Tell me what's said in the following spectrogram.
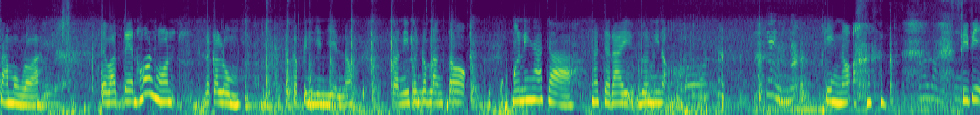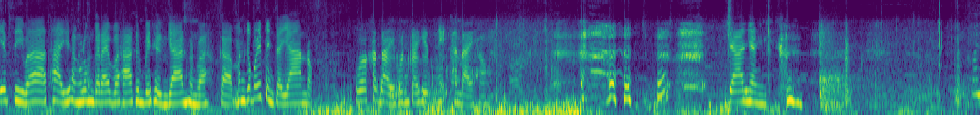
สามโมงแล้วอะแต่ว่าแดดฮ้อนฮ้อนแล้วก็ลม แล้วก็เป็นเย็นๆเนาะ ตอนนี้เพิ่นกำลังตอกเมื่อนี้น่าจะน่าจะได้เบื้องนี้เนาะ เก่งนะเก่งเนาะ พี่พีเอฟซีว่าถ่ายอยู่ทางลุ่มก็ได้บ่ท้าขึ้นไปถึงยานเพิ่นว่ากะมันก็บ่ได้เป็นแต่ยานดอก ว่าคันใดเพิ่นก็เฮ็ดนี่คันใดเฮาจานอย่างคน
